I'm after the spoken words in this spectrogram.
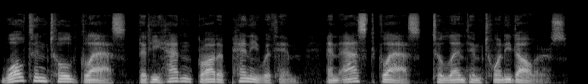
Walton told Glass that he hadn't brought a penny with him, and asked Glass to lend him $20.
